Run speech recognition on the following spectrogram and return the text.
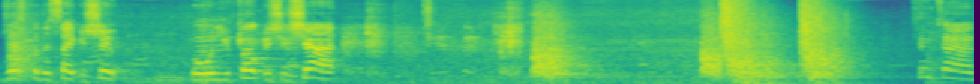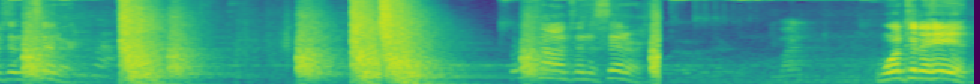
just for the sake of shooting. But when you focus your shot, Two times in the center. Three times in the center. One to the head.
